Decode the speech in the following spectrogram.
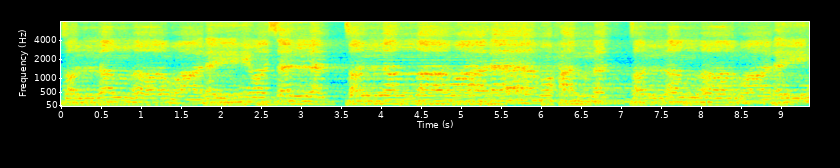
صلى الله عليه وسلم. صلى الله على محمد. صلى الله عليه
